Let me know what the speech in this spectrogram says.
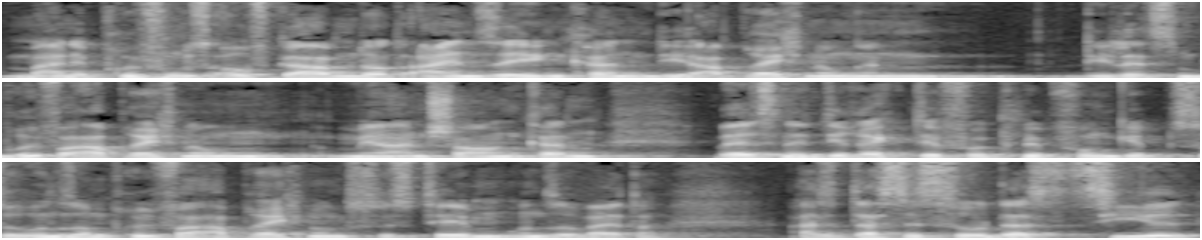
meine Prüfungsaufgaben dort einsehen kann, die Abrechnungen die letzten Prüferabrechnungen mir anschauen kann, weil es eine direkte Verknüpfung gibt zu unserem Prüferabrechnungssystem und so weiter. Also das ist so das Ziel.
